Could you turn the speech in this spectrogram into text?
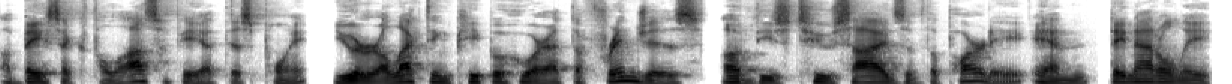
a basic philosophy at this point, you're electing people who are at the fringes of these two sides of the party. And they not only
